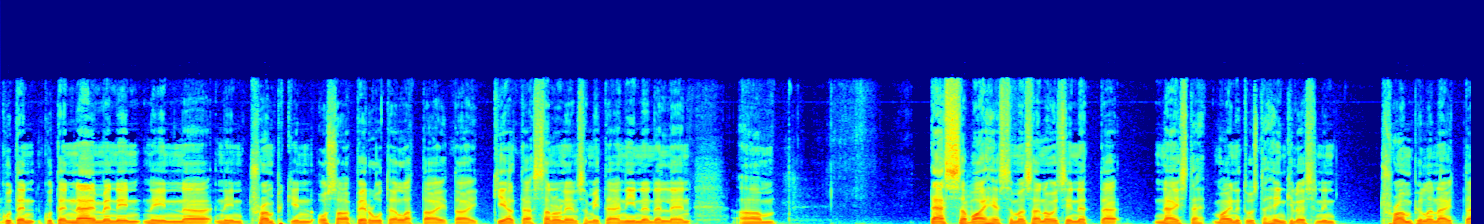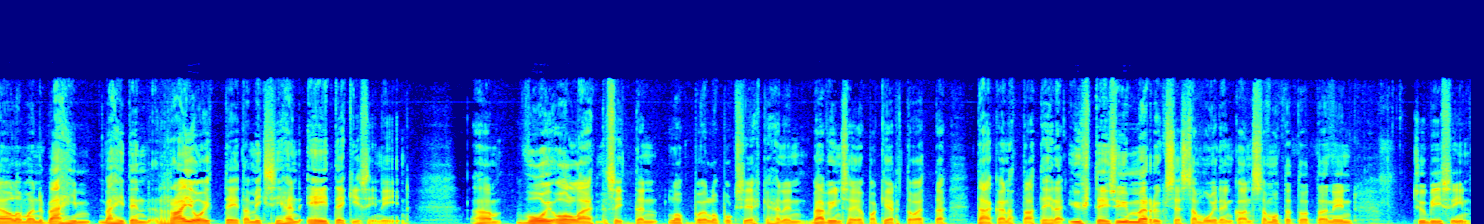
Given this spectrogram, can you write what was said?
kuten, kuten näemme, niin, niin, äh, niin Trumpkin osaa peruutella tai, tai kieltää sanoneensa mitä ja niin edelleen. Um, tässä vaiheessa mä sanoisin, että näistä mainituista henkilöistä, niin Trumpilla näyttää olevan vähim, vähiten rajoitteita, miksi hän ei tekisi niin. Um, voi olla, että sitten loppujen lopuksi ehkä hänen vävynsä jopa kertoo, että tämä kannattaa tehdä yhteisymmärryksessä muiden kanssa, mutta tota, niin, to be seen.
